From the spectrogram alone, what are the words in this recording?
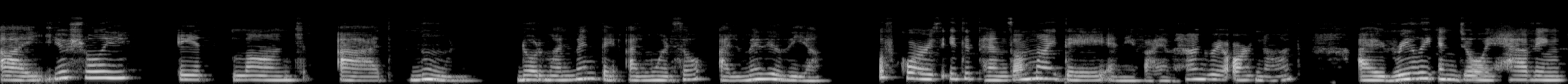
I usually eat lunch at noon. Normalmente almuerzo al mediodía. Of course, it depends on my day and if I am hungry or not. I really enjoy having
